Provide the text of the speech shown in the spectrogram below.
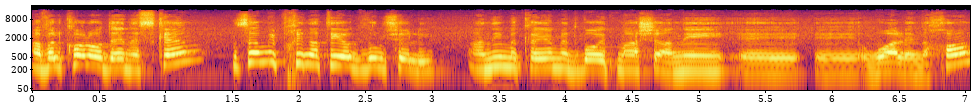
אבל כל עוד אין הסכם, זה מבחינתי הגבול שלי. אני מקיימת בו את מה שאני אה, אה, רואה לנכון,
